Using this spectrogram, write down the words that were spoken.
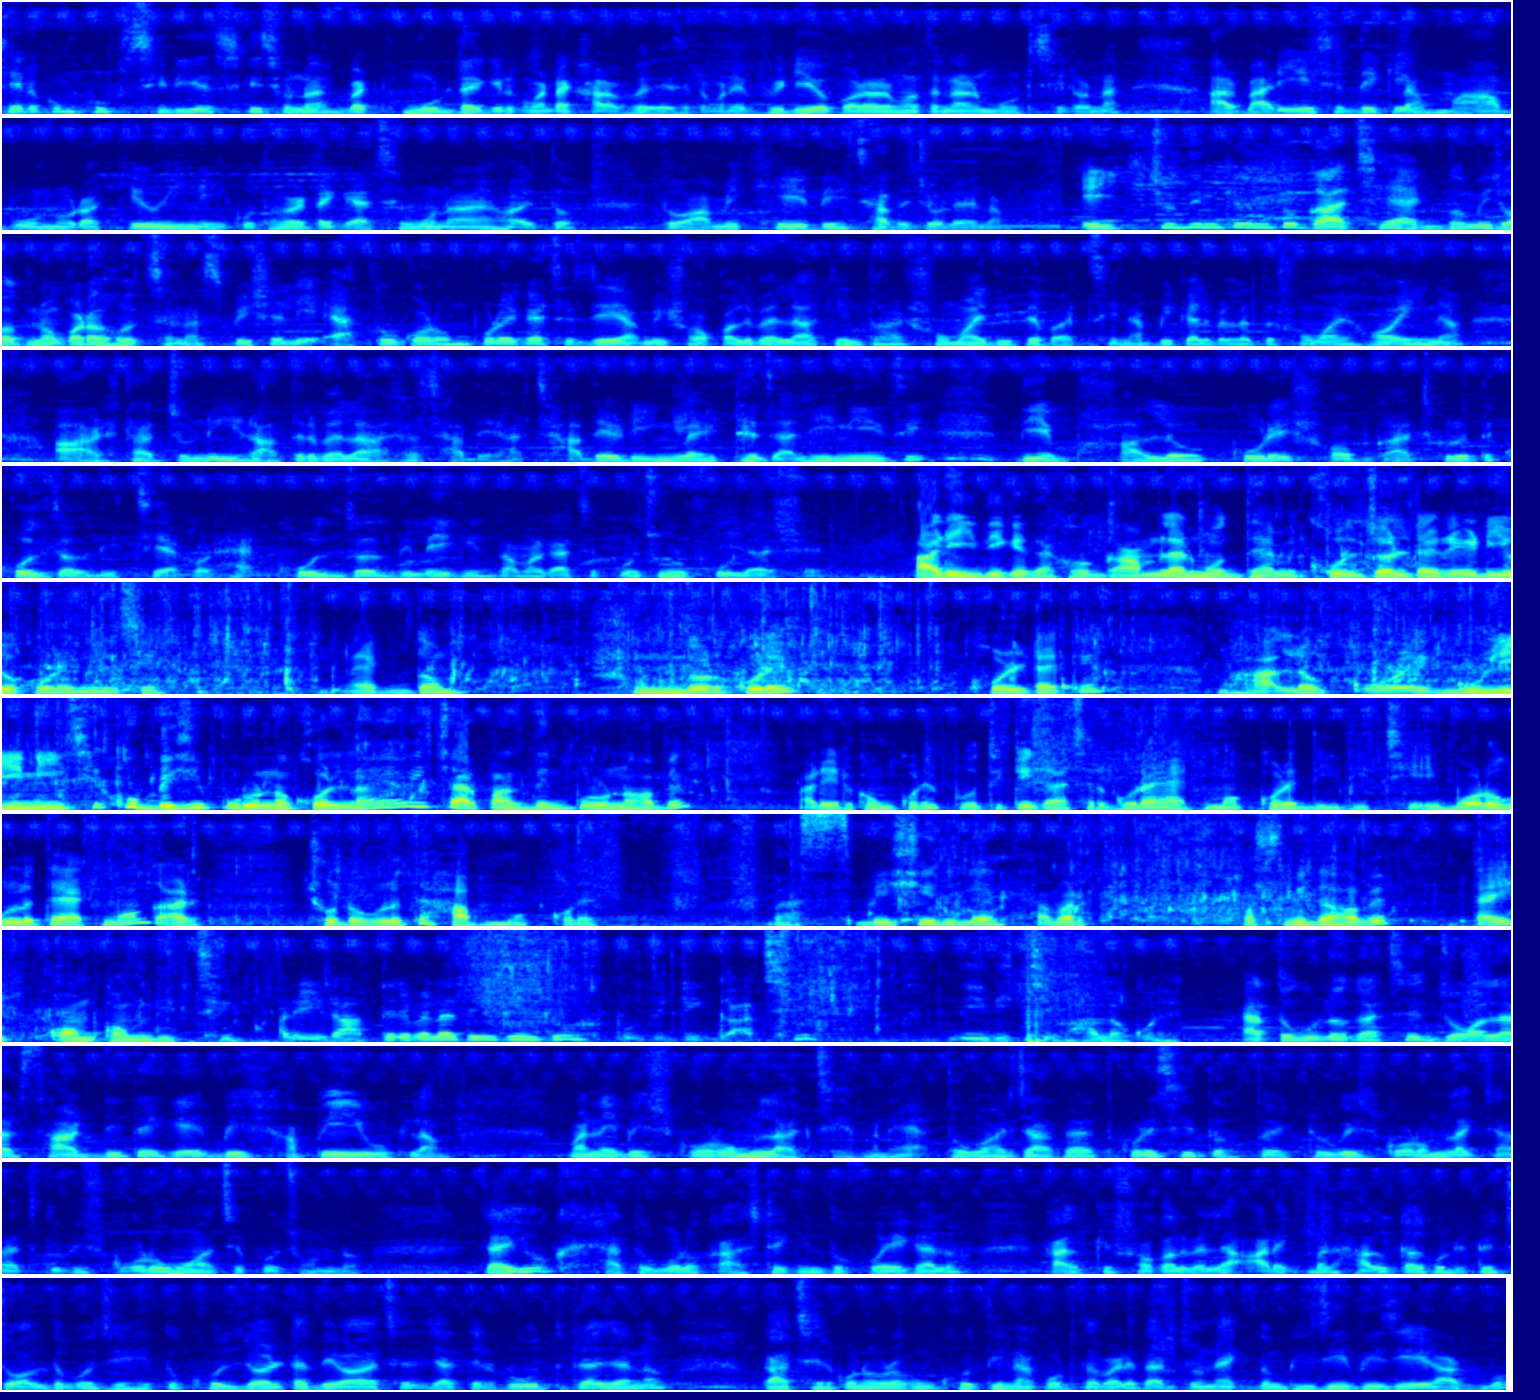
সেরকম খুব সিরিয়াস কিছু নয় বাট মুডটা কীরকম একটা খারাপ হয়ে গেছিল। মানে ভিডিও করার মতন আর মুড ছিল না। আর বাড়ি এসে দেখলাম মা, বোন ওরা কেউই নেই। কোথাও একটা গেছে মনে হয় হয়তো। তো আমি খেয়ে দিয়ে ছাদে চলে এলাম। এই কিছুদিন কিন্তু গাছে একদমই যত্ন করা হচ্ছে না। স্পেশালি এত গরম পড়ে গেছে যে আমি সকালবেলা কিন্তু আর সময় দিতে পারছি না। বিকালবেলা তো সময় হয় না। আর তার জন্যই রাতের বেলা আসা ছাদে। আর ছাদে রিং লাইটটা জ্বালিয়ে নিয়েছি। দিয়ে ভালো করে সব গাছগুলোতে খোল জল দিচ্ছি এখন। হ্যাঁ খোল জল দিলেই কিন্তু আমার গাছে প্রচুর ফুল আসে। আর এই দিকে দেখো, গামলার মধ্যে আমি খোল জলটা রেডিও করে নিয়েছি। একদম সুন্দর করে খোলটাকে ভালো করে গুলিয়ে নিয়েছি। খুব বেশি পুরনো খোল নয়, ওই চার পাঁচ দিন পুরনো হবে। আর এরকম করে প্রতিটি গাছের গোড়ায় এক মগ করে দিয়ে দিচ্ছি। এই বড়গুলোতে এক মগ আর ছোটোগুলোতে হাফ মগ করে। ব্যাস, বেশি দিলে আবার অসুবিধা হবে, তাই কম কম দিচ্ছি। আর এই রাতের বেলাতেই কিন্তু প্রতিটি গাছে দিয়ে দিচ্ছি ভালো করে। এতগুলো গাছে জল আর সার দিতে গিয়ে বেশ হাঁপিয়েই উঠলাম। মানে বেশ গরম লাগছে। মানে এতবার যাতায়াত করেছি তো তো একটু বেশ গরম লাগছে। আর আজকে বেশ গরমও আছে প্রচণ্ড। যাই হোক, এত বড় কাজটা কিন্তু হয়ে গেল। কালকে সকালবেলা আরেকবার হালকা করে একটু জল দেবো, যেহেতু খোল জলটা দেওয়া আছে, যাতে রোদটা যেন গাছের কোনো রকম ক্ষতি না করতে পারে, তার জন্য একদম ভিজিয়ে ভিজিয়ে রাখব।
